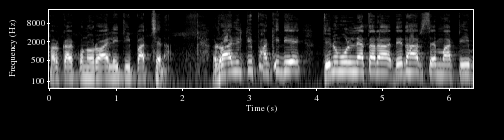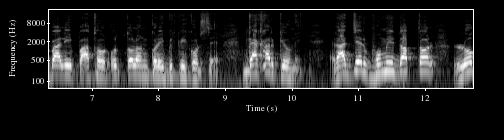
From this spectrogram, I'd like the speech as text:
সরকার কোনো রয়্যালিটি পাচ্ছে না। রয়্যালিটি ফাঁকি দিয়ে তৃণমূল নেতারা দেধারসে মাটি, বালি, পাথর উত্তোলন করে বিক্রি করছে। দেখার কেউ নেই। রাজ্যের ভূমি দপ্তর লোক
